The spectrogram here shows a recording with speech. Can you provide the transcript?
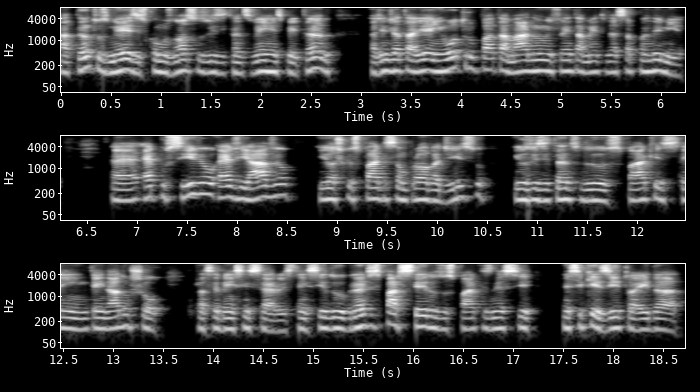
há tantos meses, como os nossos visitantes vêm respeitando, a gente já estaria em outro patamar no enfrentamento dessa pandemia. É, é possível, é viável, e eu acho que os parques são prova disso, e os visitantes dos parques têm, têm dado um show, para ser bem sincero. Eles têm sido grandes parceiros dos parques nesse, nesse quesito aí da,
